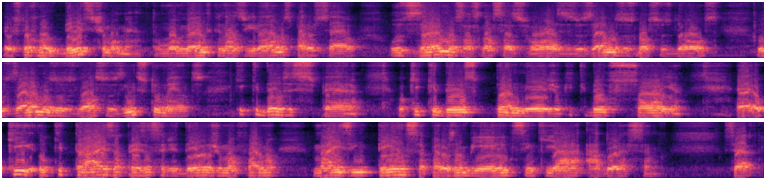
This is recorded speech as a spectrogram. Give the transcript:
Eu estou falando deste momento, o momento que nós viramos para o céu, usamos as nossas vozes, usamos os nossos dons, usamos os nossos instrumentos. O que, que Deus espera? O que, que Deus planeja? O que, que Deus sonha? É, o, que, o que traz a presença de Deus de uma forma mais intensa para os ambientes em que há adoração. Certo?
